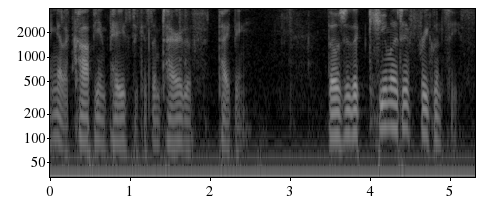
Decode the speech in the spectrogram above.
I'm going to copy and paste because I'm tired of typing. Those are the cumulative frequencies.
